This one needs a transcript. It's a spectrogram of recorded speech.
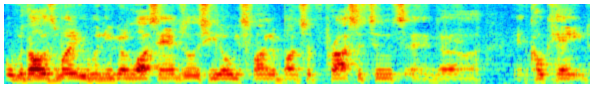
with all his money, when he'd go to Los Angeles, he'd always find a bunch of prostitutes and uh, and cocaine.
